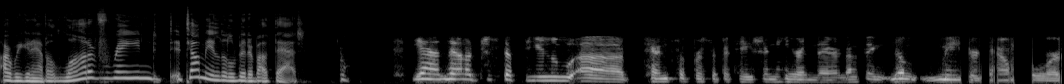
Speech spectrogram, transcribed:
are we going to have a lot of rain? Tell me a little bit about that. Yeah, no, just a few uh, tenths of precipitation here and there. Nothing, no major downpours.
